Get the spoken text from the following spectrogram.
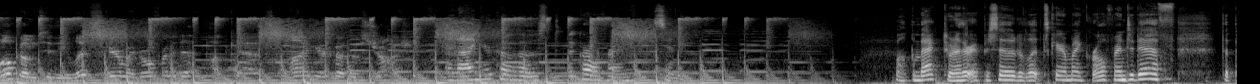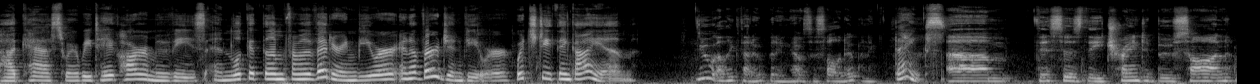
Welcome to the Let's Scare My Girlfriend to Death podcast. I'm your co host, Josh. And I'm your co host, the girlfriend, Cindy. Welcome back to another episode of Let's Scare My Girlfriend to Death, the podcast where we take horror movies and look at them from a veteran viewer and a virgin viewer. Which do you think I am? Ooh, I like that opening. That was a solid opening. Thanks. Um, this is the Train to Busan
